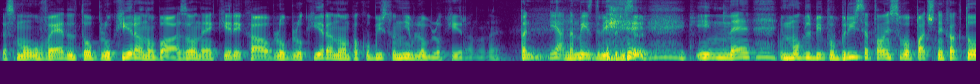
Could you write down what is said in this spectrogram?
da smo uvedli to blokirano bazo, ne? kjer je kao bilo blokirano, ampak v bistvu ni bilo blokirano. Pa, ja, na mestu bi brisali. in, in mogli bi pobrisati, oni so pa pač nekako to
